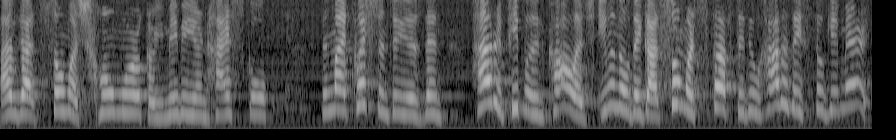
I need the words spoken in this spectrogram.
I've got so much homework, or maybe you're in high school. Then my question to you is then, how do people in college, even though they got so much stuff to do, how do they still get married?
